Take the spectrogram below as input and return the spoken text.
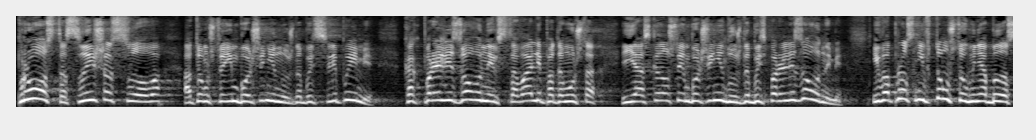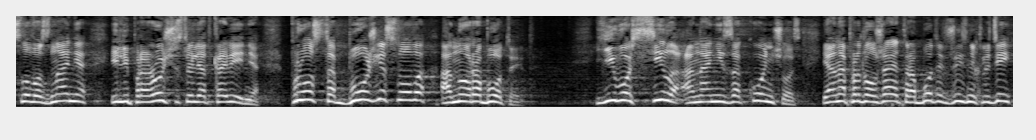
просто слыша слово о том, что им больше не нужно быть слепыми. Как парализованные вставали, потому что я сказал, что им больше не нужно быть парализованными. И вопрос не в том, что у меня было слово знания или пророчество или откровение. Просто Божье слово, оно работает. Его сила, она не закончилась. И она продолжает работать в жизнях людей,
